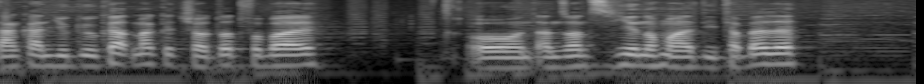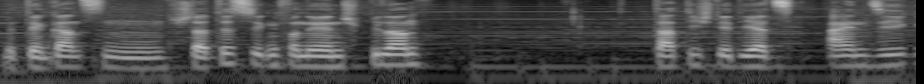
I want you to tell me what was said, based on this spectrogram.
Danke an Yu-Gi-Oh! Card Market, schaut dort vorbei. Und ansonsten hier nochmal die Tabelle mit den ganzen Statistiken von den Spielern. Tati steht jetzt ein Sieg,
